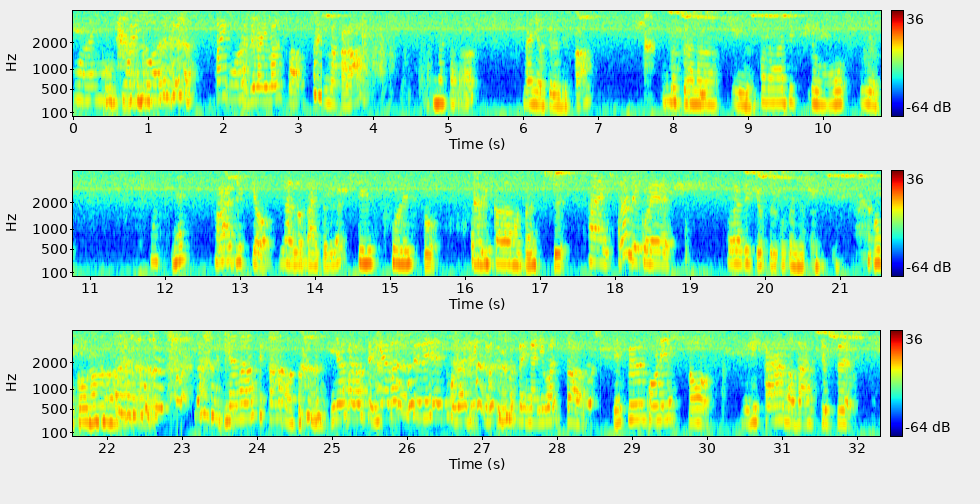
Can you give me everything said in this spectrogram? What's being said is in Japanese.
怖い怖い怖い。はい始まりました。今から？今から？何をするんですか？今からうん。ホラー実況をうんしますね。ホラー実況。何のタイトル？デースフォレスト森からの脱出。はい。なんでこれホラー実況することになったんですわかんない 嫌がらせかな私。の嫌がらせ嫌がらせでホラー実況することになりました。デスフォレスト森からの脱出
